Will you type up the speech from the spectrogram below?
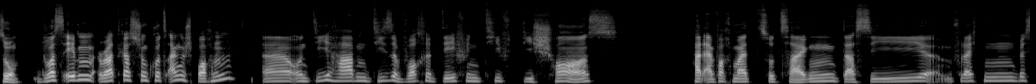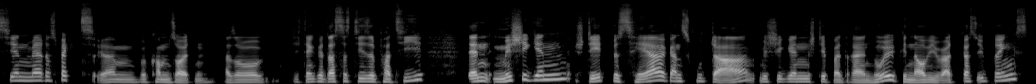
So, du hast eben Rutgers schon kurz angesprochen. Äh, und die haben diese Woche definitiv die Chance, halt einfach mal zu zeigen, dass sie ähm, vielleicht ein bisschen mehr Respekt ähm, bekommen sollten. Also ich denke, das ist diese Partie, denn Michigan steht bisher ganz gut da. Michigan steht bei 3-0, genau wie Rutgers übrigens.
